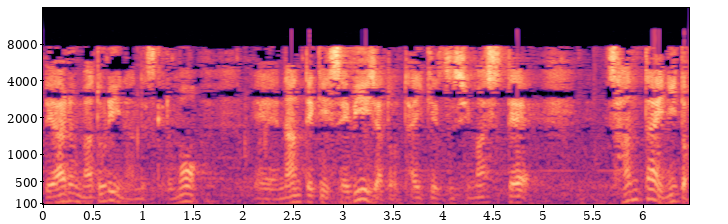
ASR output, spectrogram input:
レアル・マドリーなんですけども、え難敵セビージャと対決しまして、3対2と、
